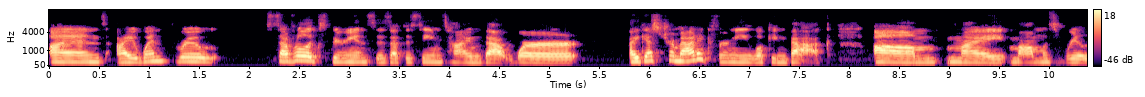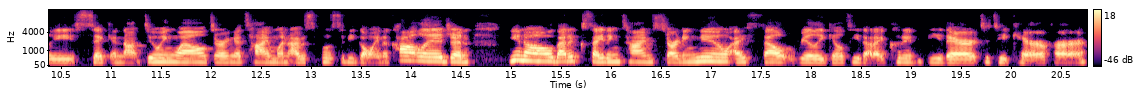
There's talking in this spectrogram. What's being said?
And I went through several experiences at the same time that were I guess traumatic for me looking back. Um, my mom was really sick and not doing well during a time when I was supposed to be going to college. And, you know, that exciting time starting new, I felt really guilty that I couldn't be there to take care of her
